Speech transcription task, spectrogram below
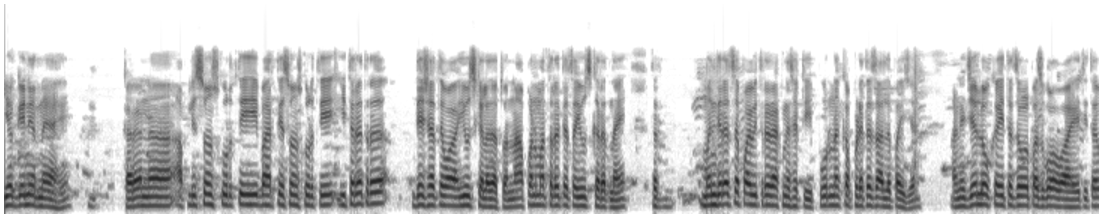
योग्य निर्णय आहे. कारण आपली संस्कृती ही भारतीय संस्कृती इतरत्र देशात यूज केला जातो. आणि आपण मात्र त्याचा यूज करत नाही. तर मंदिराचं पावित्र्य राखण्यासाठी पूर्ण कपड्यातच आलं पाहिजे. आणि जे लोक इथं जवळपास गोवा आहे तिथं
